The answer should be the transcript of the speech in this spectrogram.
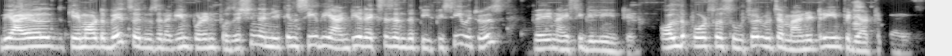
the IOL came out a bit, so it was again put in position, and you can see the anterior rhexis and the PPC, which was very nicely delineated. All the ports were sutured, which are mandatory in pediatric eyes.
